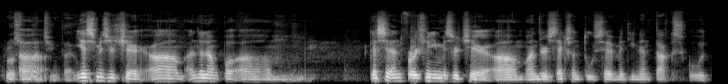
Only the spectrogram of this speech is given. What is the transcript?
cross-matching tayo. Uh, yes, Mr. Chair. Um, ano lang po, um, kasi unfortunately, Mr. Chair, um, under Section 217 ng Tax Code,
